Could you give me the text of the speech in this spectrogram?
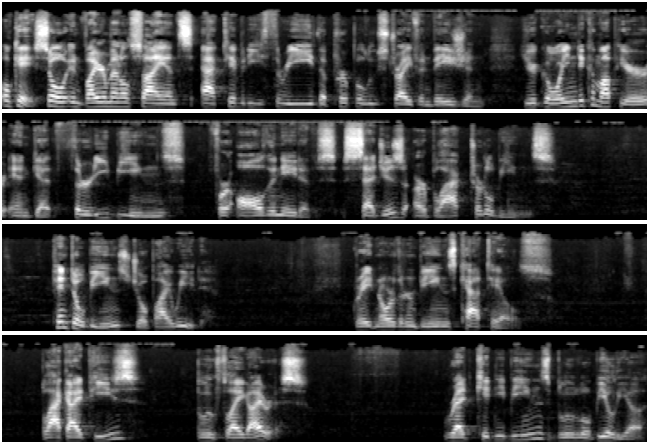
Okay, so environmental science activity three, the purple loosestrife invasion. You're going to come up here and get 30 beans for all the natives. Sedges are black turtle beans. Pinto beans, Joe Pye weed. Great northern beans, cattails. Black eyed peas, blue flag iris. Red kidney beans, blue lobelia.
